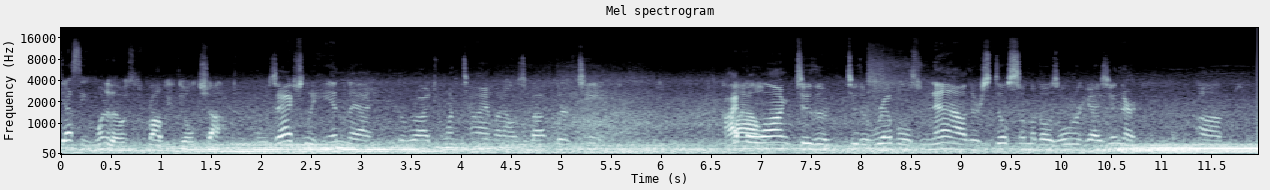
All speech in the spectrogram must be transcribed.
guessing one of those is probably the old shop. I was actually in that garage one time when I was about 13. I Wow. belong to the to the rebels now. There's still some of those older guys in there. Um,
